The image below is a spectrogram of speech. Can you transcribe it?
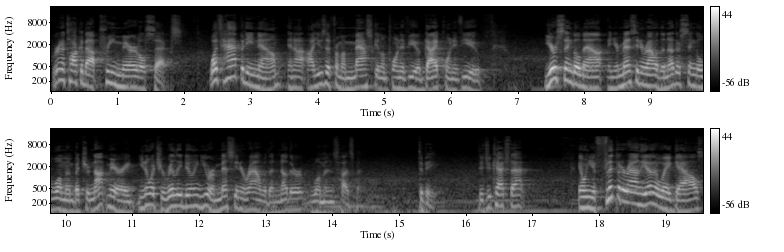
we're going to talk about premarital sex. What's happening now, and I'll use it from a masculine point of view, a guy point of view. You're single now, and you're messing around with another single woman, but you're not married. You know what you're really doing? You are messing around with another woman's husband to be. Did you catch that? And when you flip it around the other way, gals,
